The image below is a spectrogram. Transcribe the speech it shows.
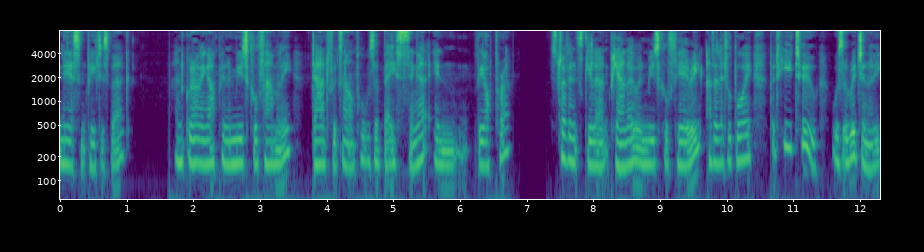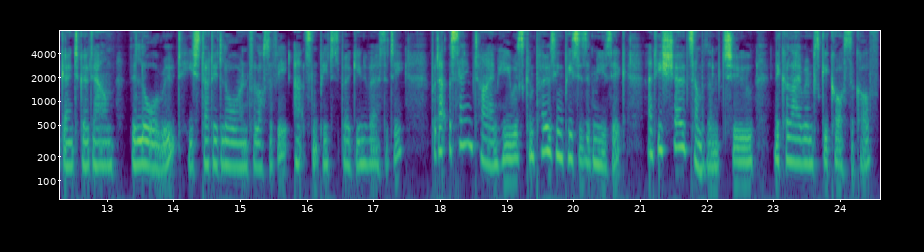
near St. Petersburg and growing up in a musical family Dad, for example, was a bass singer in the opera. Stravinsky learnt piano and musical theory as a little boy, but he too was originally going to go down the law route. He studied law and philosophy at St. Petersburg University, but at the same time he was composing pieces of music and he showed some of them to Nikolai Rimsky Korsakov,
